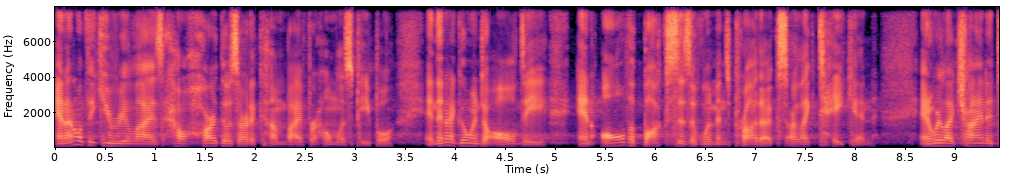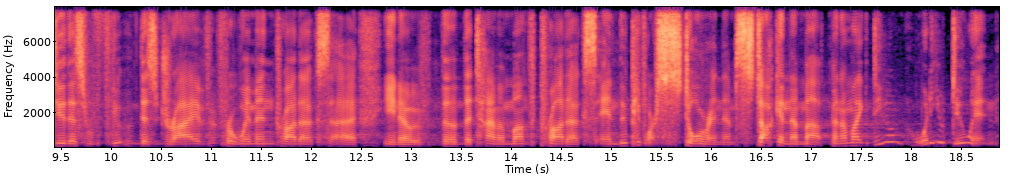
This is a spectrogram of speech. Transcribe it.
And I don't think you realize how hard those are to come by for homeless people. And then I go into Aldi, and all the boxes of women's products are like taken. And we're like trying to do this, this drive for women products, uh, you know, the, the time of month products, and people are storing them, stocking them up. And I'm like, do you, what are you doing?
